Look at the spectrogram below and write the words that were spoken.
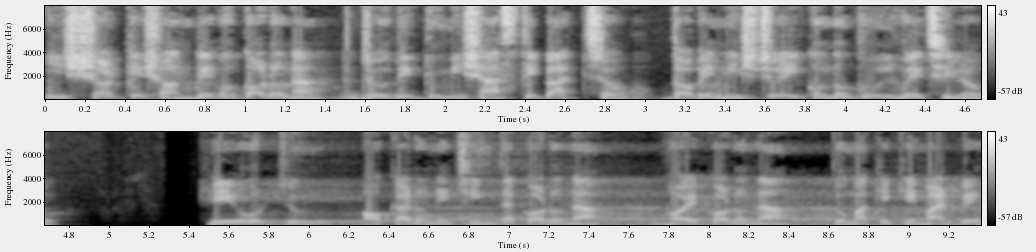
ঈশ্বরকে সন্দেহ করো না, যদি তুমি শাস্তি পাচ্ছ, তবে নিশ্চয়ই কোনো ভুল হয়েছিল। হে অর্জুন, অকারণে চিন্তা করো না, ভয় করো না, তোমাকে কে মারবে?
